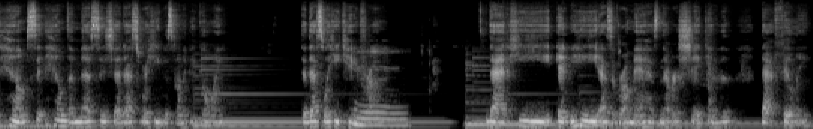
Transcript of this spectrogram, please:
him, sent him the message that that's where he was going to be going. that that's where he came mm. from. That he it, he as a grown man has never shaken the, that feeling.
